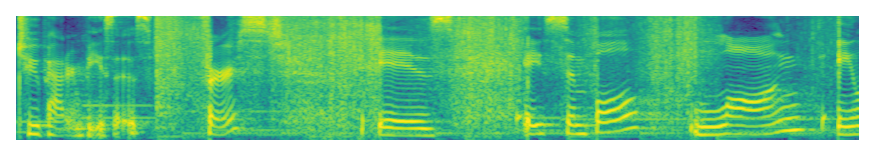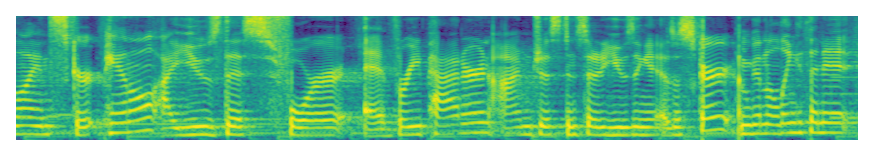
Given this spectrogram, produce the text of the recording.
two pattern pieces. First is a simple long A-line skirt panel. I use this for every pattern. I'm just, instead of using it as a skirt, I'm gonna lengthen it,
